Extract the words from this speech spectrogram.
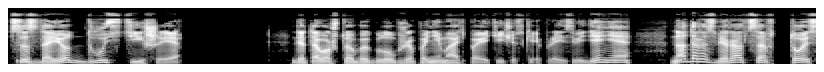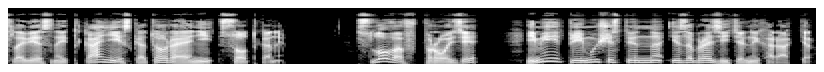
создает двустишие. Для того, чтобы глубже понимать поэтические произведения, надо разбираться в той словесной ткани, из которой они сотканы. Слово в прозе имеет преимущественно изобразительный характер.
